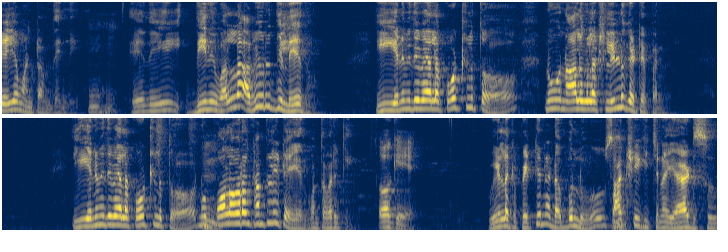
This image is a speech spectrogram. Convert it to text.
వ్యయం అంటాం దీన్ని. ఏది దీనివల్ల అభివృద్ధి లేదు. ఈ ఎనిమిది వేల కోట్లతో నువ్వు నాలుగు లక్షల ఇళ్ళు కట్టే పని. ఈ ఎనిమిది వేల కోట్లతో నువ్వు పోలవరం కంప్లీట్ అయ్యేది కొంతవరకు. ఓకే. వీళ్ళకి పెట్టిన డబ్బులు సాక్షికి ఇచ్చిన యాడ్స్.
